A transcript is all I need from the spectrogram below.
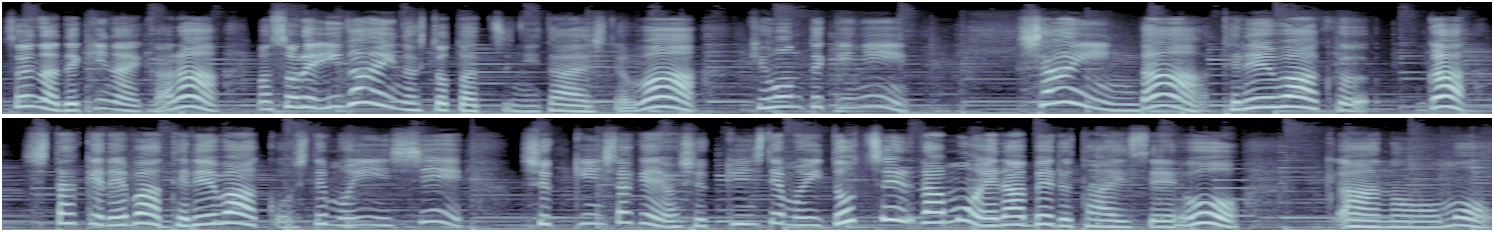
そういうのはできないから、まあ、それ以外の人たちに対しては基本的に社員がテレワークがしたければテレワークをしてもいいし出勤したければ出勤してもいい。どちらも選べる体制をあのも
